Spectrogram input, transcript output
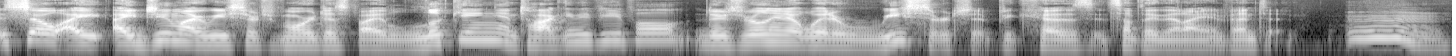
So I, I do my research more just by looking and talking to people. There's really no way to research it because it's something that I invented. Mm.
